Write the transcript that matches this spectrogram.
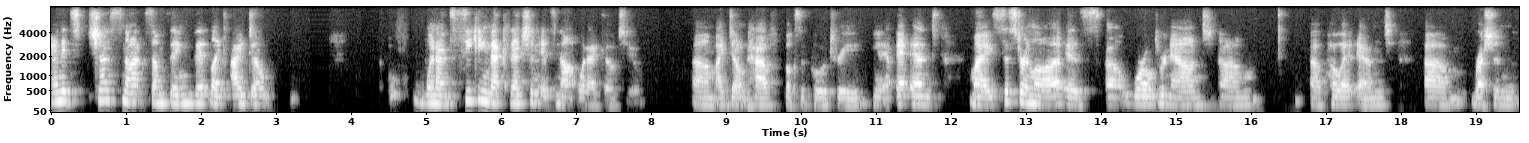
and it's just not something that like I don't when I'm seeking that connection, it's not what I go to. Um, I don't have books of poetry, you know, and my sister-in-law is a world-renowned um, uh, poet and um, Russian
